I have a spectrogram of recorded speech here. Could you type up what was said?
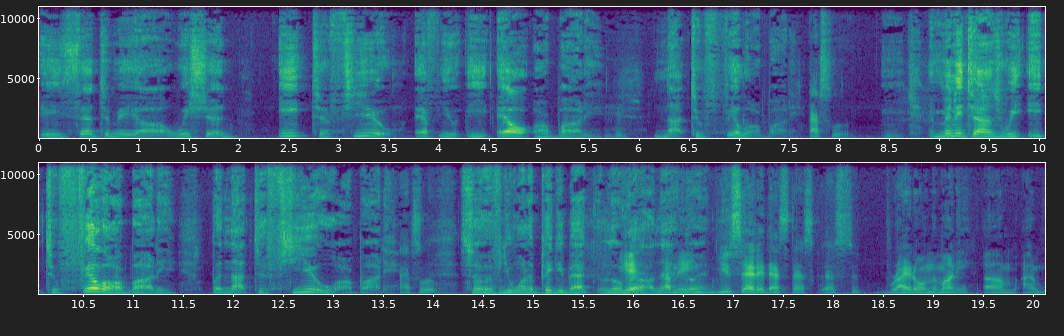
he said to me, uh, we should eat to fuel, F U E L, our body, mm-hmm. not to fill our body. Absolutely. And many times we eat to fill our body, but not to fuel our body. Absolutely. So if you want to piggyback a little yeah, bit on that, I mean, you said it. That's that's that's right on the money. Um, I'm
